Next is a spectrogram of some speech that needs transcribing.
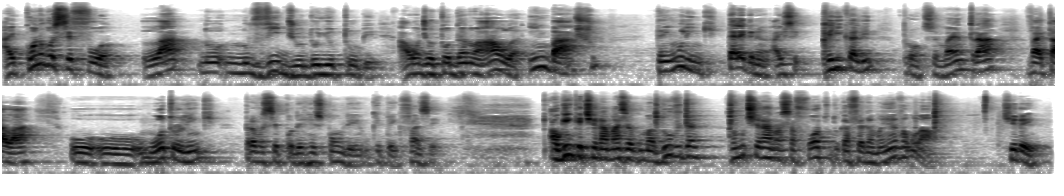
Aí quando você for lá no, no vídeo do YouTube, aonde eu estou dando a aula, embaixo tem um link, Telegram. Aí você clica ali, pronto, você vai entrar, vai estar tá lá o, o, um outro link para você poder responder o que tem que fazer. Alguém quer tirar mais alguma dúvida? Vamos tirar a nossa foto do café da manhã? Vamos lá. Tirei.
